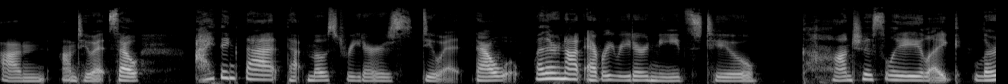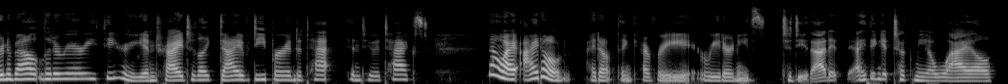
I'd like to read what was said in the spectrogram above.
on onto it. So I think that that most readers do it. Now, whether or not every reader needs to consciously like learn about literary theory and try to like dive deeper into te- into a text no I, I don't i don't think every reader needs to do that it, i think it took me a while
